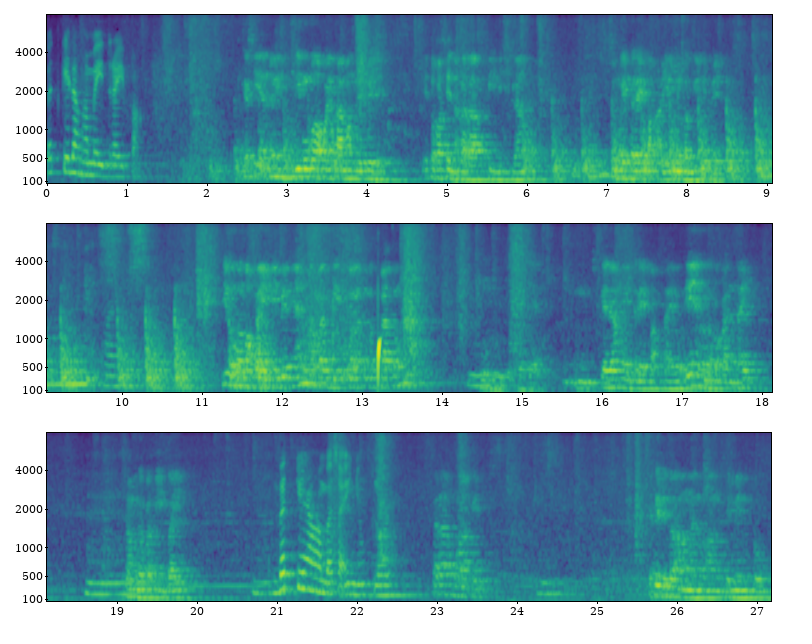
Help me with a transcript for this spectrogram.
Ba't kailangan may dry pack? Kasi ano eh, hindi mo makakuha yung tamang level. eh. Ito kasi naka-rough finish lang. So may dry pack, ayun yung mag-level. Hindi mo makakuha yung level yan kapag dito lang magpatong. Mm, Kailangan may dry pack tayo. Eh, ano magpapantay. Hmm. Sa mga patibay. Ba't kailangan ba sa inyong floor? Para kumakit. Kasi dito ang ano ang semento.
